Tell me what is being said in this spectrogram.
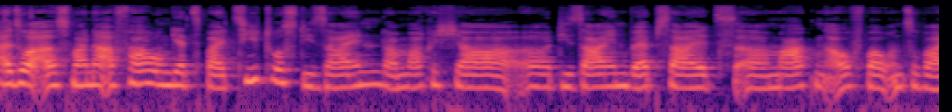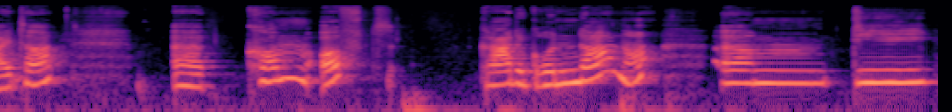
Also aus meiner Erfahrung jetzt bei Citrus Design, da mache ich ja äh, Design, Websites, äh, Markenaufbau und so weiter, äh, kommen oft gerade Gründer, ne, ähm, die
